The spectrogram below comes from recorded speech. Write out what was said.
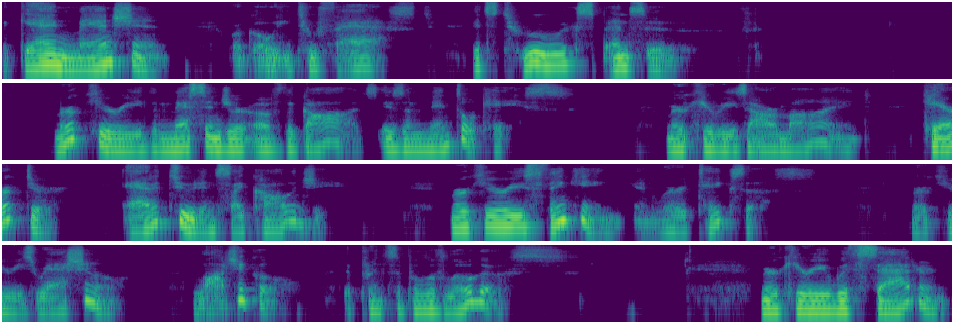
Again, Manchin, we're going too fast. It's too expensive. Mercury, the messenger of the gods, is a mental case. Mercury's our mind, character, attitude, and psychology. Mercury's thinking and where it takes us. Mercury's rational, logical, the principle of logos. Mercury with Saturn,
